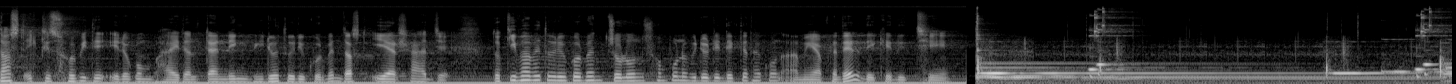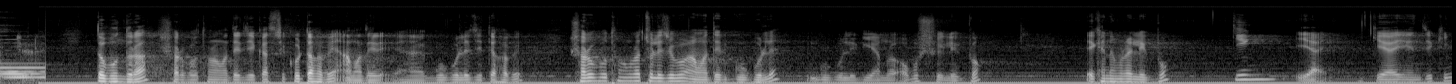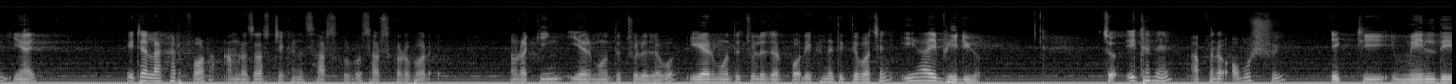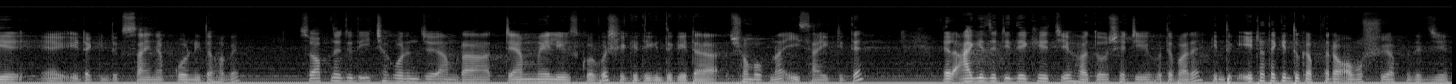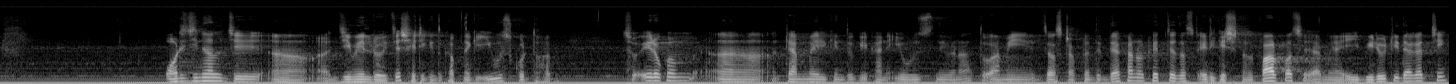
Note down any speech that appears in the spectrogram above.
Just একটি ছবি দিয়ে এরকম ভাইরাল ট্রেন্ডিং ভিডিও তৈরি করবেন, জাস্ট এআর সাহায্যে। তো কীভাবে তৈরি করবেন? চলুন সম্পূর্ণ ভিডিওটি দেখতে থাকুন, আমি আপনাদের দেখিয়ে দিচ্ছি। তো বন্ধুরা, সর্বপ্রথম আমাদের যে কাজটি করতে হবে, আমাদের গুগলে যেতে হবে। সর্বপ্রথম আমরা চলে যাব আমাদের গুগলে গুগলে গিয়ে আমরা অবশ্যই লিখব। এখানে আমরা লিখব king AI K I N G king AI এটা লেখার পর আমরা জাস্ট এখানে সার্চ করব। সার্চ করার পর আমরা কিং ইয়ার মধ্যে চলে যাব। ইয়ার মধ্যে চলে যাওয়ার পর এখানে দেখতে পাচ্ছেন এআই ভিডিও তো এখানে আপনারা অবশ্যই একটি মেল দিয়ে এটা কিন্তু সাইন আপ করে নিতে হবে। সো আপনি যদি ইচ্ছা করেন যে আমরা ট্যাম মেল ইউজ করব, সেক্ষেত্রে কিন্তু এটা সম্ভব না এই সাইটটিতে এর আগে যেটি দেখিয়েছি হয়তো সেটি হতে পারে। কিন্তু এটাতে কিন্তু আপনারা অবশ্যই আপনাদের যে অরিজিনাল যে জিমেল রয়েছে, সেটি কিন্তু আপনাকে ইউজ করতে হবে। সো এরকম ট্যাম মেইল কিন্তু এখানে ইউজ নেবে না। তো আমি জাস্ট আপনাদের দেখানোর ক্ষেত্রে জাস্ট এডুকেশনাল পারপাসে আমি এই ভিডিওটি দেখাচ্ছি।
